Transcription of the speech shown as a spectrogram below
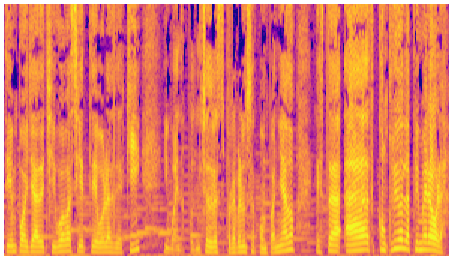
tiempo allá de Chihuahua, 7 horas de aquí. Y bueno, pues muchas gracias por habernos acompañado. Está, ha concluido la primera hora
